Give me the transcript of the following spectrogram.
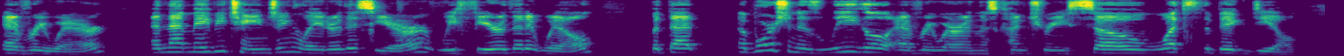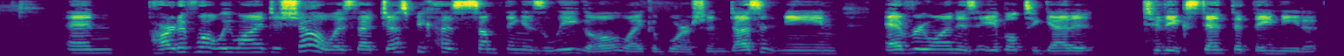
everywhere. And that may be changing later this year. We fear that it will, but that abortion is legal everywhere in this country. So what's the big deal? And part of what we wanted to show was that just because something is legal, like abortion, doesn't mean everyone is able to get it to the extent that they need it.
